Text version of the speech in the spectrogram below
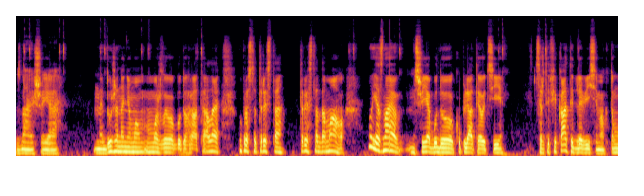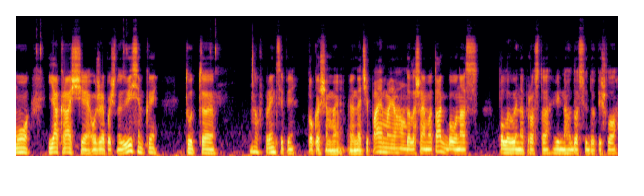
знаю, що я не дуже на ньому можливо буду грати, але ну, просто 300, 300 дамагу. Ну, я знаю, що я буду купляти оці сертифікати для вісімок, тому я краще вже почну з вісімки. Тут, е, ну, в принципі, поки що ми не чіпаємо його. Залишаємо так, бо у нас половина просто вільного досвіду пішло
